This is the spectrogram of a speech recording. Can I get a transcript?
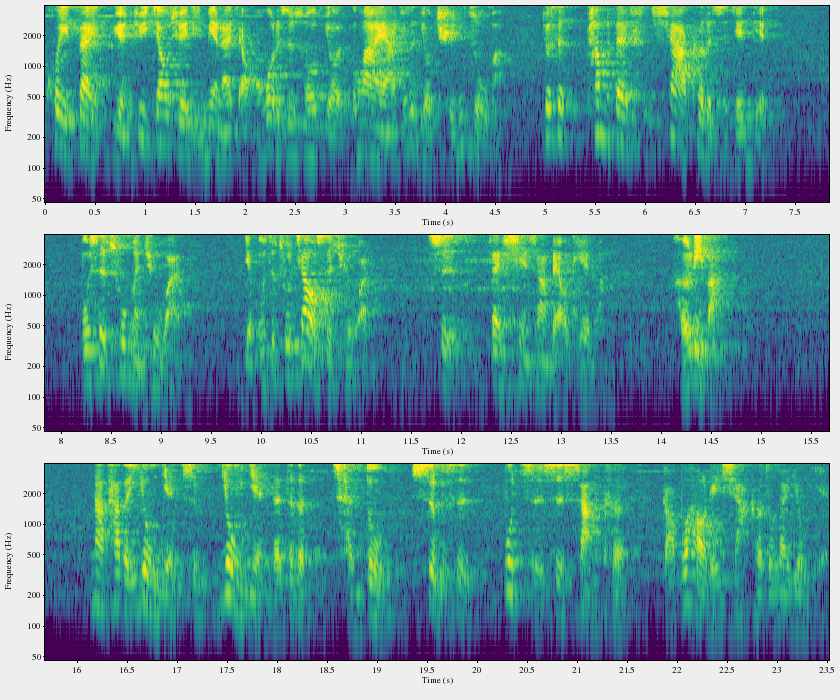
会在远距教学里面来讲，或者是说有 line 啊，就是有群组嘛，就是他们在下课的时间点，不是出门去玩，也不是出教室去玩，是在线上聊天嘛，合理吧？那他的用眼是用眼的这个程度，是不是不只是上课，搞不好连下课都在用眼？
